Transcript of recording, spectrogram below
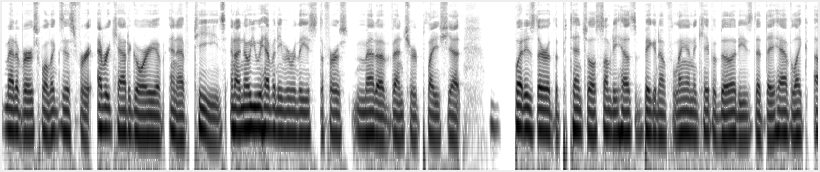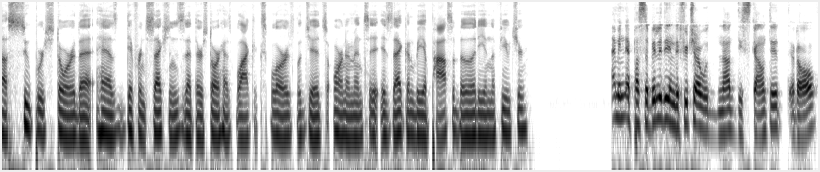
metaverse will exist for every category of NFTs. And I know you haven't even released the first meta venture place yet, but is there the potential if somebody has big enough land and capabilities that they have like a super store that has different sections that their store has block explorers, legits, ornaments? Is that going to be a possibility in the future? I mean, a possibility in the future, I would not discount it at all.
